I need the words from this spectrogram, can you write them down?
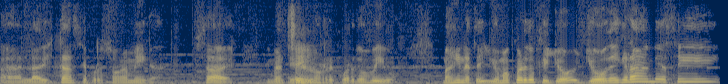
a la distancia, pero son amigas, ¿sabes? Y mantienen Sí. los recuerdos vivos. Imagínate, yo me acuerdo que yo, yo de grande, así,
